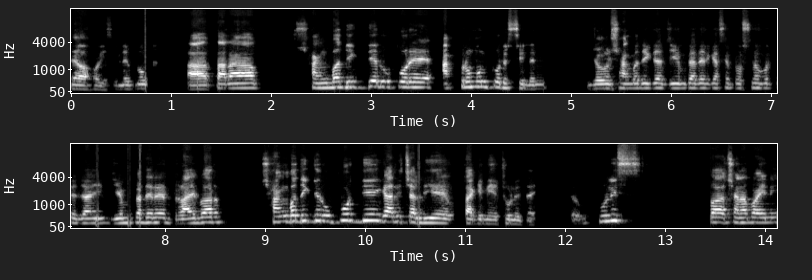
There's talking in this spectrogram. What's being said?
দেওয়া হয়েছিল এবং আহ, তারা সাংবাদিকদের উপরে আক্রমণ করেছিলেন। যখন সাংবাদিকরা জিএম কাদের কাছে প্রশ্ন করতে যায় জিএম কাদের ড্রাইভার সাংবাদিকদের উপর দিয়ে গাড়ি চালিয়ে তাকে নিয়ে চলে যায়। পুলিশ বা সেনাবাহিনী,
